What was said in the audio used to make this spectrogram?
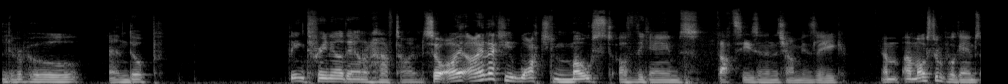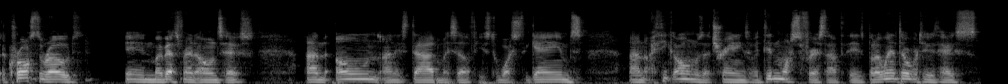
Liverpool end up being 3 0 down at half time. So I, I'd actually watched most of the games that season in the Champions League. And, and most Liverpool games across the road in my best friend Owen's house. And Owen and his dad and myself used to watch the games. And I think Owen was at training, so I didn't watch the first half of his. But I went over to his house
